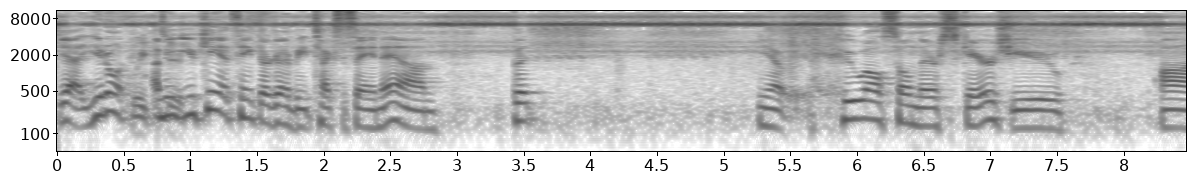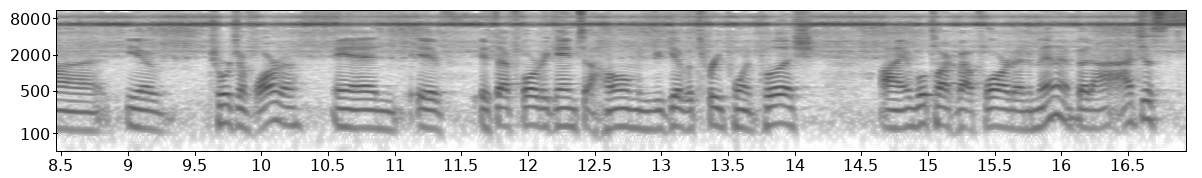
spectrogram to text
Yeah, you don't. I mean, two. you can't think they're going to beat Texas A and M, but you know who else on there scares you? Uh, you know, Georgia, and Florida, and if if that Florida game's at home and you give a three point push, uh, and we'll talk about Florida in a minute, but I, I just.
